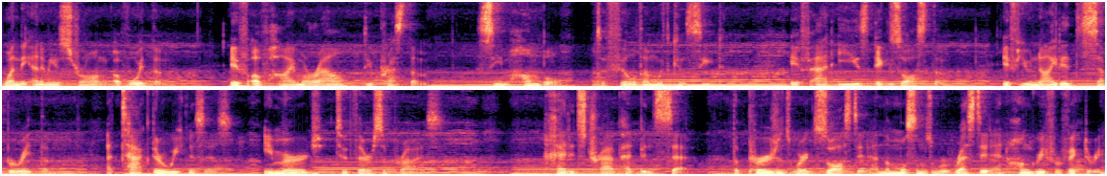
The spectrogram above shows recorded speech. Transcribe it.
When the enemy is strong, avoid them. If of high morale, depress them. Seem humble, to fill them with conceit. If at ease, exhaust them. If united, separate them. Attack their weaknesses. Emerge to their surprise. Khalid's trap had been set. The Persians were exhausted and the Muslims were rested and hungry for victory.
